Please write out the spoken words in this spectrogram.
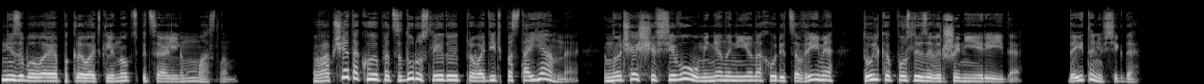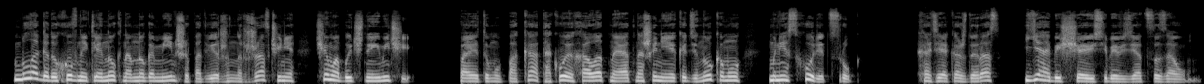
не забывая покрывать клинок специальным маслом. Вообще такую процедуру следует проводить постоянно, но чаще всего у меня на нее находится время только после завершения рейда. да и то не всегда. Благо, духовный клинок намного меньше подвержен ржавчине, чем обычные мечи, поэтому пока такое халатное отношение к одинокому мне сходит с рук. Хотя каждый раз я обещаю себе взяться за ум.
